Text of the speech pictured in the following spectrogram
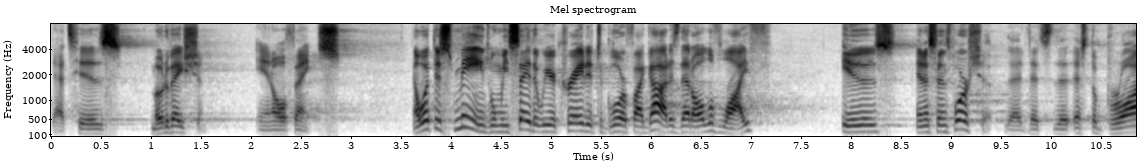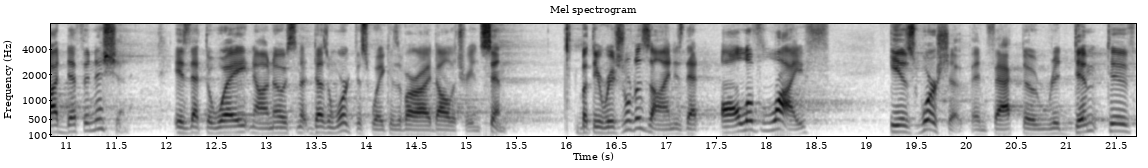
That's his motivation in all things. Now, what this means when we say that we are created to glorify God is that all of life is, in a sense, worship. That, that's, the, that's the broad definition. is that the way, now I know it doesn't work this way because of our idolatry and sin, but the original design is that all of life is worship. In fact, the redemptive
